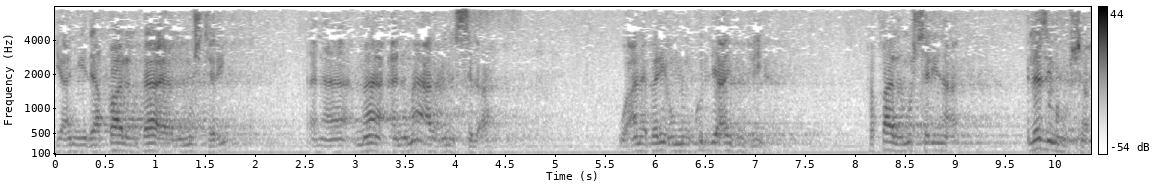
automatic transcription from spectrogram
يعني إذا قال البائع للمشتري أنا ما أنا ما أعرف عن السلعة وأنا بريء من كل عيب فيها. فقال المشتري نعم لزمه الشر.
